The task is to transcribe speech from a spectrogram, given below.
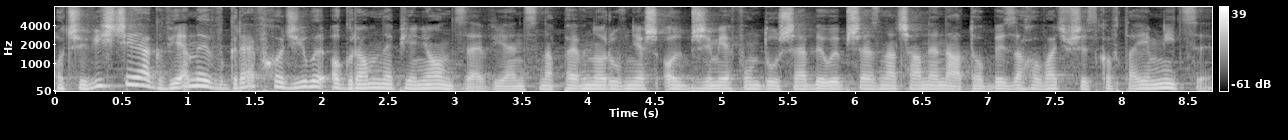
Oczywiście, jak wiemy, w grę wchodziły ogromne pieniądze, więc na pewno również olbrzymie fundusze były przeznaczane na to, by zachować wszystko w tajemnicy.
